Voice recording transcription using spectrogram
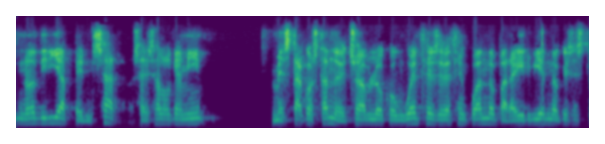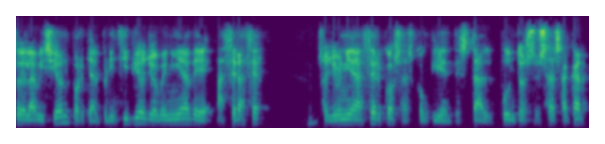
no diría pensar, o sea, es algo que a mí me está costando. De hecho, hablo con Güences de vez en cuando para ir viendo qué es esto de la visión, porque al principio yo venía de hacer, hacer o sea, yo venía a hacer cosas con clientes, tal, puntos, o sea, sacar,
